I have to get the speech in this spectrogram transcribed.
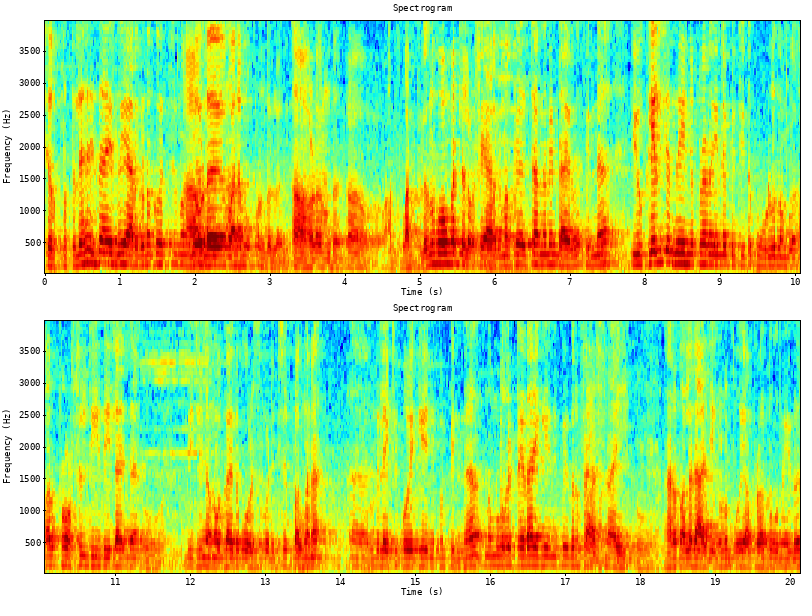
ചെറുപ്പത്തിൽ ഇതായിരുന്നു ഇറങ്ങണൊക്കെ വെച്ച് അവിടെ വനം ഉണ്ടല്ലോ ആ അവിടെ ഉണ്ട്. ആ, വനത്തിലൊന്നും പോകാൻ പറ്റില്ല പക്ഷേ ഇറങ്ങണൊക്കെ വെച്ച് അങ്ങനെ ഉണ്ടായിരുന്നു. പിന്നെ യു കെയിൽ ചെന്ന് കഴിഞ്ഞപ്പോഴാണ് ഇതിനെ പറ്റിയിട്ട് കൂടുതൽ നമ്മൾ ആ പ്രൊഫഷണൽ രീതിയിൽ അതിന്റെ ബിജു ഞങ്ങളൊക്കെ അതിന്റെ കോഴ്സ് പഠിച്ച് ഇപ്പം അങ്ങനെ ഇതിലേക്ക് പോയി കഴിഞ്ഞപ്പോൾ പിന്നെ നമ്മൾ റിട്ടയർഡ് ആയി കഴിഞ്ഞപ്പോൾ ഇതൊരു ഫാഷനായി അങ്ങനെ പല രാജ്യങ്ങളും പോയി. അപ്പോഴാണ് തോന്നിയത്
